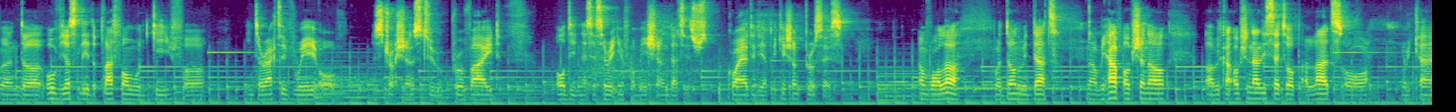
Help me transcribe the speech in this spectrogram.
And uh, obviously the platform would give uh, interactive way of instructions to provide all the necessary information that is required in the application process. And voila we're done with that. Now we have optional uh, we can optionally set up alerts or we can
